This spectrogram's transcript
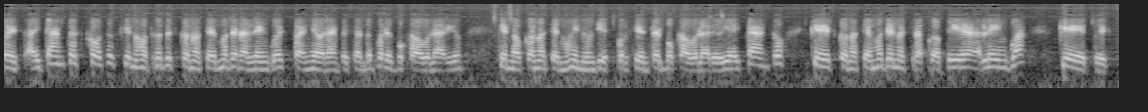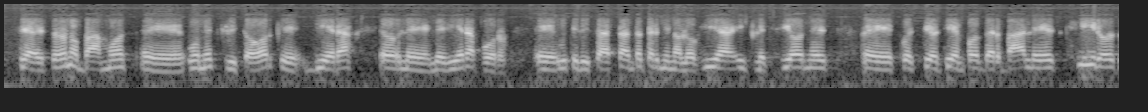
pues hay tantas cosas que nosotros desconocemos de la lengua española, empezando por el vocabulario, que no conocemos en un 10% del vocabulario, y hay tanto que desconocemos de nuestra propia lengua, que pues si a eso nos vamos, eh, un escritor que diera, o le, le diera por eh, utilizar tanta terminología, inflexiones, eh, cuestión tiempos verbales, giros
